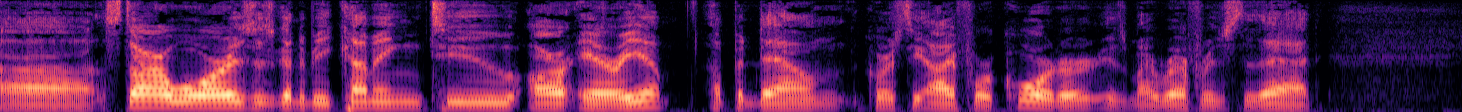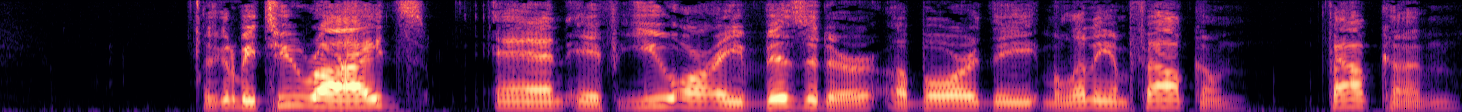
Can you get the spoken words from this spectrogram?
uh, Star Wars is going to be coming to our area, up and down, of course, the I 4 corridor is my reference to that. There's going to be two rides, and if you are a visitor aboard the Millennium Falcon, Falcon,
